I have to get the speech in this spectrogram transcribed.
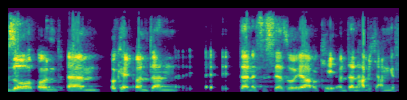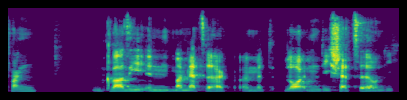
So, und ähm, okay, und dann, dann ist es ja so, ja, okay. Und dann habe ich angefangen, quasi in meinem Netzwerk äh, mit Leuten, die ich schätze und die ich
